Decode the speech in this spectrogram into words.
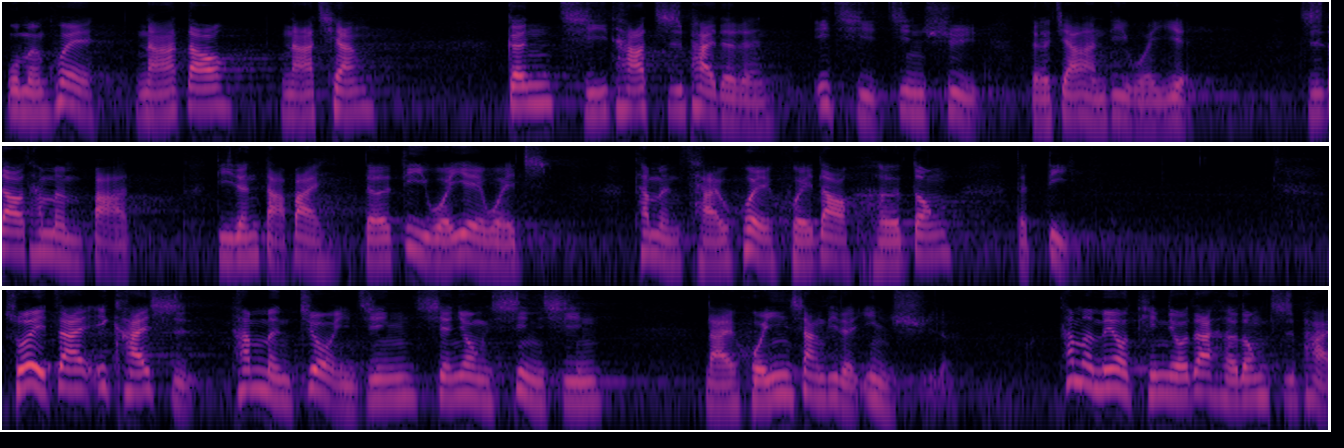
我们会拿刀拿枪，跟其他支派的人。”一起进去得迦南地为业，直到他们把敌人打败得地为业为止，他们才会回到河东的地。所以在一开始，他们就已经先用信心来回应上帝的应许了。他们没有停留在河东支派，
